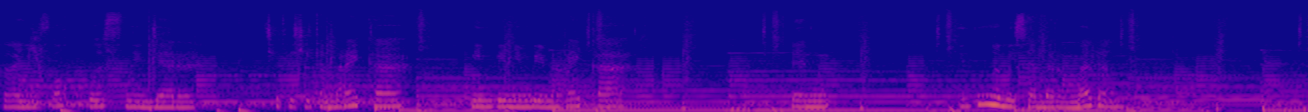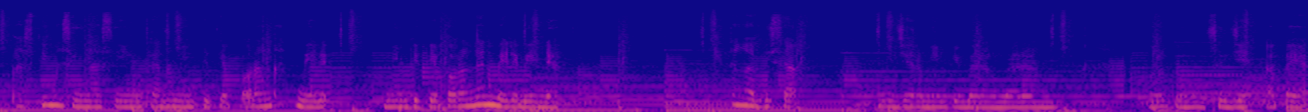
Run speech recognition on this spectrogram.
lagi fokus ngejar cita-cita mereka mimpi-mimpi mereka. Dan itu nggak bisa bareng-bareng pasti masing-masing karena mimpi tiap orang kan beda mimpi tiap orang kan beda-beda. Kita nggak bisa ngejar mimpi bareng-bareng. Walaupun sejak apa ya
